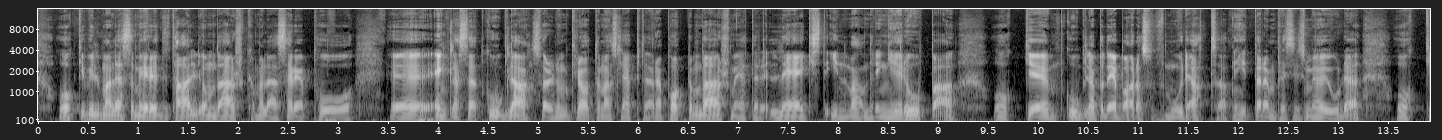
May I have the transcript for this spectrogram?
Och vill man läsa mer i detalj om det här så kan man läsa det på eh, enklaste att googla. Sverigedemokraterna släppte en rapport om det här som heter Lägst invandring i Europa. Och eh, googla på det bara så förmodar jag att, att ni hittar den precis som jag gjorde. Och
